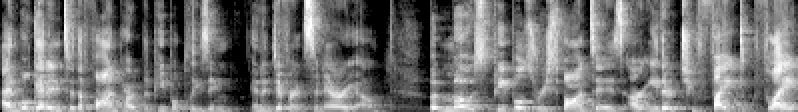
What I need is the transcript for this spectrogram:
And we'll get into the fawn part, the people pleasing, in a different scenario. But most people's responses are either to fight, flight,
